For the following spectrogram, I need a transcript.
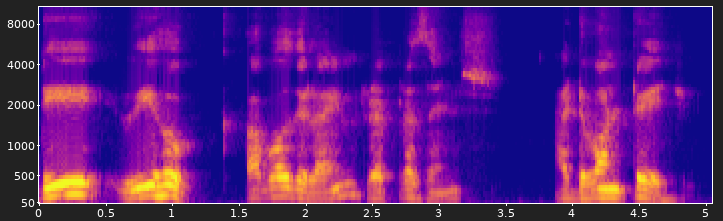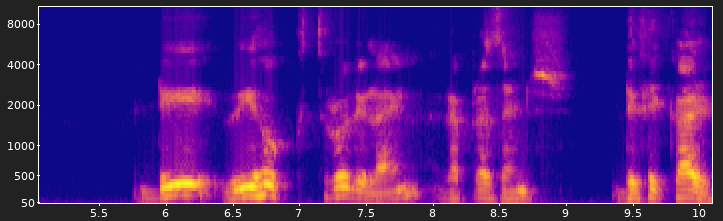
D hook above the line represents advantage. D hook through the line represents difficult.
